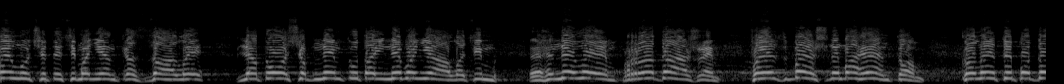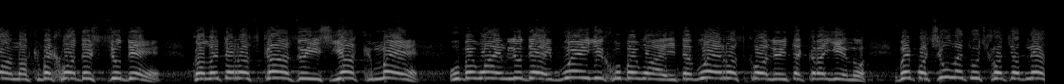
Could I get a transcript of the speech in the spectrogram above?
вилучити Симоненка з зали для того, щоб ним тут і не воняло цим гнилим, продажним, ФСБшним агентом. коли ти, подонок, виходиш сюди, коли ти розказуєш, як ми убиваємо людей, ви їх убиваєте, ви розколюєте країну. Ви почули тут хоч одне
